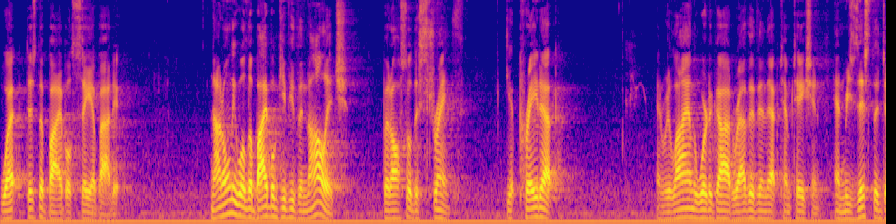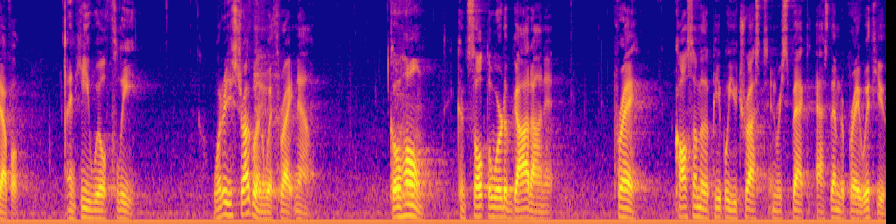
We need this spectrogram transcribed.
what does the Bible say about it? Not only will the Bible give you the knowledge, but also the strength. Get prayed up and rely on the Word of God rather than that temptation and resist the devil, and he will flee. What are you struggling with right now? Go home, consult the Word of God on it, pray. Call some of the people you trust and respect, ask them to pray with you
